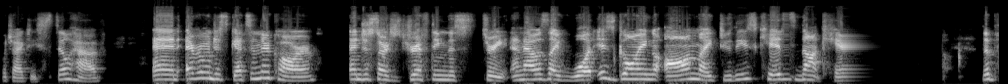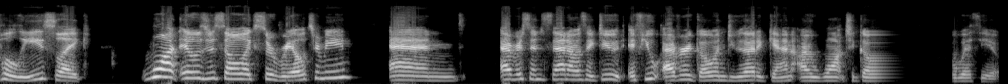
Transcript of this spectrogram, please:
which I actually still have. And everyone just gets in their car and just starts drifting the street. And I was like, what is going on? Like, do these kids not care? The police, like, what? It was just so like surreal to me. And ever since then, I was like, dude, if you ever go and do that again, I want to go with you.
